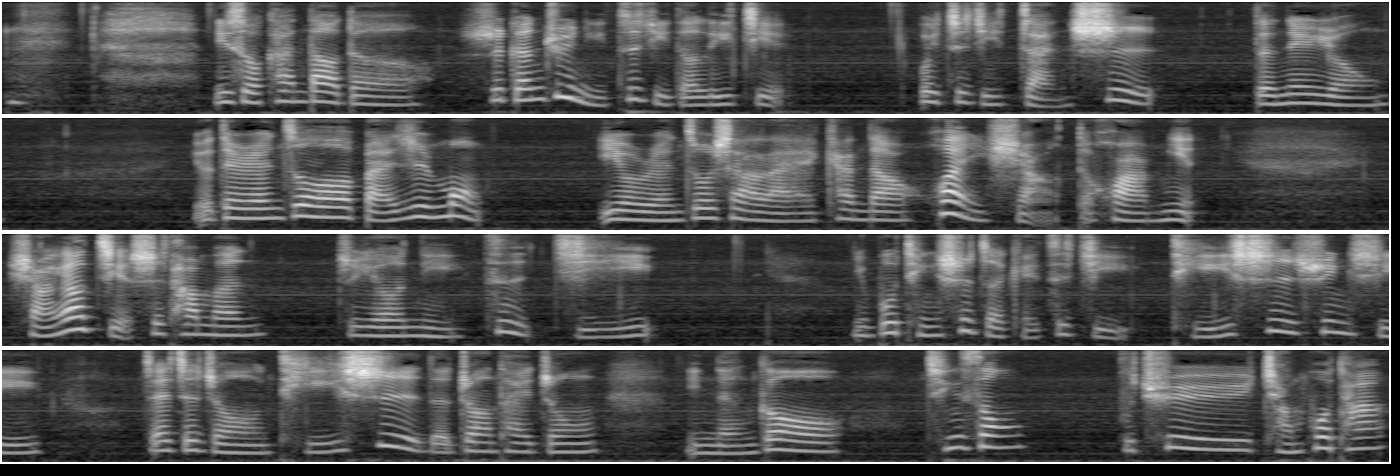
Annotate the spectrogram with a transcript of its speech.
你所看到的是根据你自己的理解为自己展示的内容。有的人做白日梦，也有人坐下来看到幻想的画面。想要解释他们，只有你自己。你不停试着给自己提示讯息，在这种提示的状态中，你能够轻松，不去强迫它，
